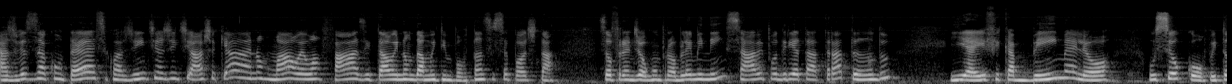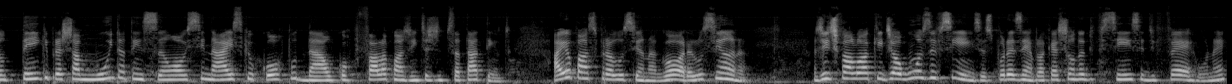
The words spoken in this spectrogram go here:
às vezes acontece com a gente e a gente acha que ah, é normal, é uma fase e tal, e não dá muita importância, você pode estar sofrendo de algum problema e nem sabe, poderia estar tratando, e aí fica bem melhor o seu corpo. Então tem que prestar muita atenção aos sinais que o corpo dá. O corpo fala com a gente, a gente precisa estar atento. Aí eu passo para a Luciana agora. Luciana, a gente falou aqui de algumas deficiências, por exemplo, a questão da deficiência de ferro, né?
